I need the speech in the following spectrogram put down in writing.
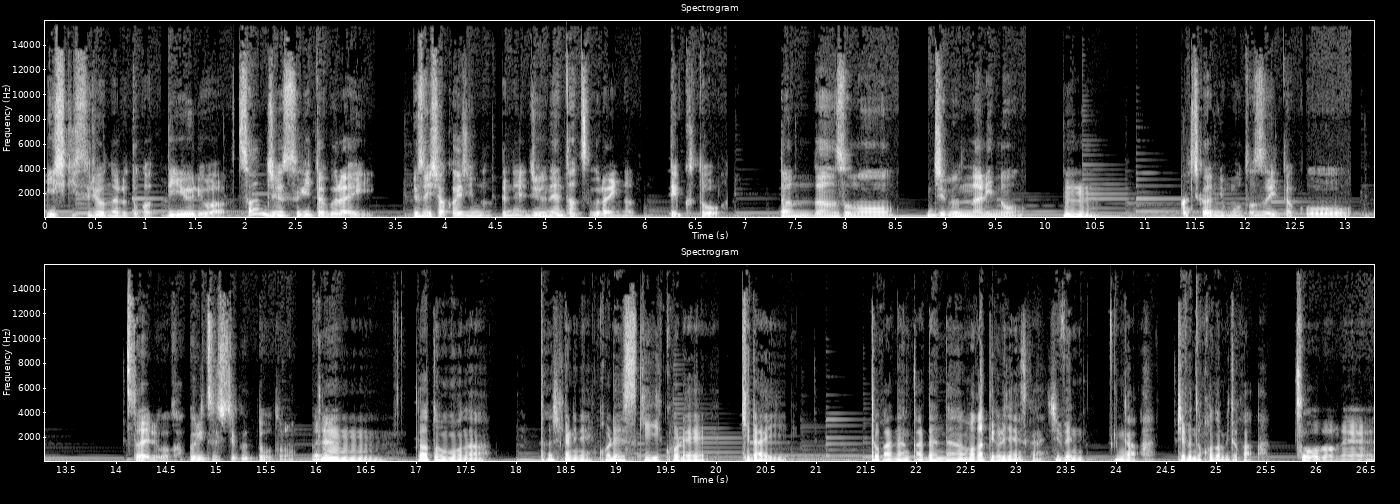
意識するようになるとかっていうよりは、30過ぎたぐらい、要するに社会人になってね、10年経つぐらいになっていくと、だんだんその、自分なりのうん。価値観に基づいた、こう、スタイルが確立していくってことなのうね。ん。だと思うな。確かにね、これ好き、これ嫌いとか、なんかだんだん分かってくるじゃないですか。自分が、自分の好みとか。そうだね。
